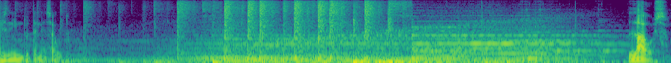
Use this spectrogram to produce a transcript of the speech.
ez ninduten ezagutu. Laos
